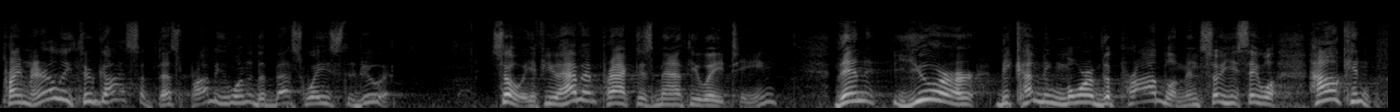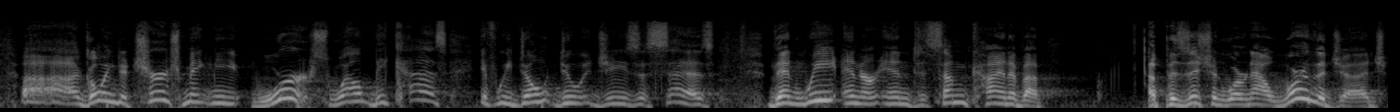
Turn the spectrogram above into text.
Primarily through gossip. That's probably one of the best ways to do it. So, if you haven't practiced Matthew 18, then you are becoming more of the problem. And so you say, well, how can uh, going to church make me worse? Well, because if we don't do what Jesus says, then we enter into some kind of a, a position where now we're the judge,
